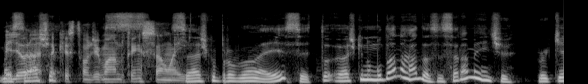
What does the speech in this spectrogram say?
mas melhorar acha, essa questão de manutenção aí. Você acha que o problema é esse? Eu acho que não muda nada, sinceramente. Porque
